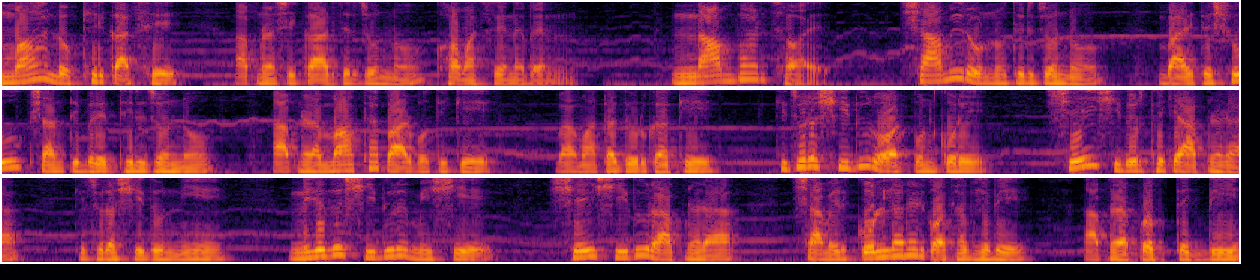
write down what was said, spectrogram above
মা লক্ষ্মীর কাছে আপনারা সেই কার্যের জন্য ক্ষমা চেয়ে নেবেন। নাম্বার ছয়, স্বামীর উন্নতির জন্য, বাড়িতে সুখ শান্তি বৃদ্ধির জন্য আপনারা মাতা পার্বতীকে বা মাতা দুর্গাকে কিছুটা সিঁদুর অর্পণ করে, সেই সিঁদুর থেকে আপনারা কিছুটা সিঁদুর নিয়ে নিজেদের সিঁদুরে মিশিয়ে, সেই সিঁদুর আপনারা স্বামীর কল্যাণের কথা ভেবে আপনারা প্রত্যেক দিন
